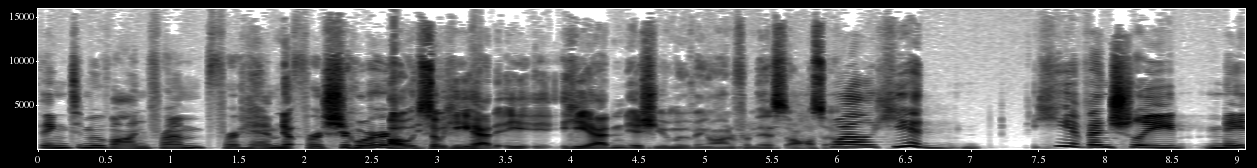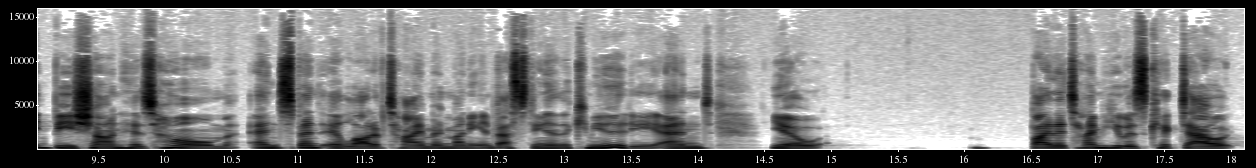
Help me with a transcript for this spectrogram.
thing to move on from for him, No. for sure. Oh, so he had he, he had an issue moving on from this also. Well, he had he eventually made Bishan his home and spent a lot of time and money investing in the community. And you know, by the time he was kicked out,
